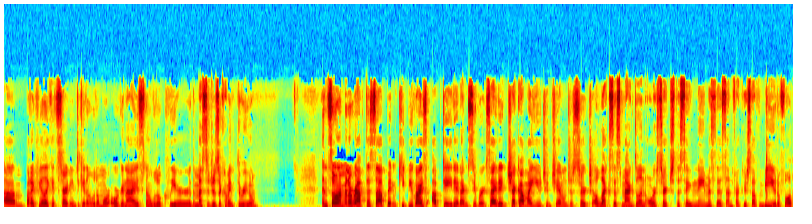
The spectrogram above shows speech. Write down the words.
um, but I feel like it's starting to get a little more organized and a little clearer. The messages are coming through. And so I'm going to wrap this up and keep you guys updated. I'm super excited. Check out my YouTube channel. Just search Alexis Magdeline or search the same name as this, Unfuck Yourself and Be Beautiful.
